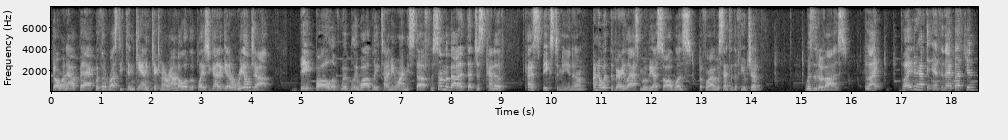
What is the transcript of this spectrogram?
going out back with a rusty tin can and kicking around all over the place. You got to get a real job. Big ball of wibbly wobbly timey wimey stuff. There's something about it that just kind of kind of speaks to me. You know, I don't know what the very last movie I saw was before I was sent to the future. Wizard of Oz. Do I do I even have to answer that question?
